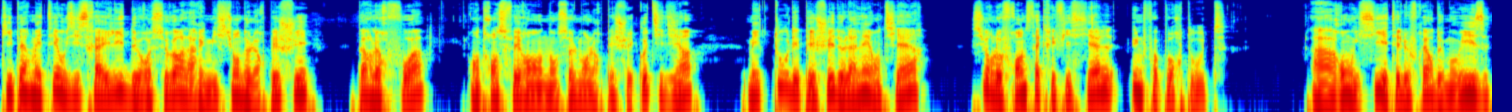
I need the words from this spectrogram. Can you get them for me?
qui permettait aux Israélites de recevoir la rémission de leurs péchés par leur foi, en transférant non seulement leurs péchés quotidiens, mais tous les péchés de l'année entière, sur l'offrande sacrificielle une fois pour toutes. Aaron ici était le frère de Moïse,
